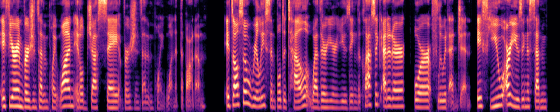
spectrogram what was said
If you're in version 7.1, it'll just say version 7.1 at the bottom. It's also really simple to tell whether you're using the classic editor or Fluid Engine. If you are using a 7.0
